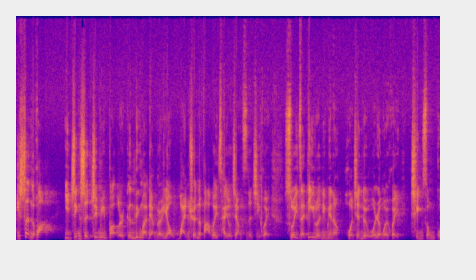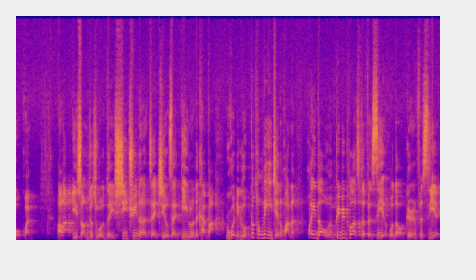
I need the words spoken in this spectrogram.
一胜的话，已经是 Jimmy Butler 跟另外两个人要完全的发挥，才有这样子的机会。所以在第一轮里面呢，火箭队我认为会轻松过关。好了，以上就是我对西区呢在季后赛第一轮的看法。如果你有不同的意见的话呢，欢迎到我们 PP Plus 的粉丝页或到我个人粉丝页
